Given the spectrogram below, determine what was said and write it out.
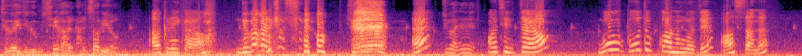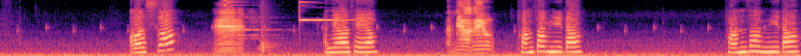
저거 지금 새가 할, 할 소리요. 아, 그러니까요. 누가 가르쳤어요? 예 에? 지가 해. 아, 진짜요? 뭐, 뭐 듣고 하는 거지? 아싸는? 아싸? 예 안녕하세요. 안녕하세요 감사합니다. 감사합니다.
